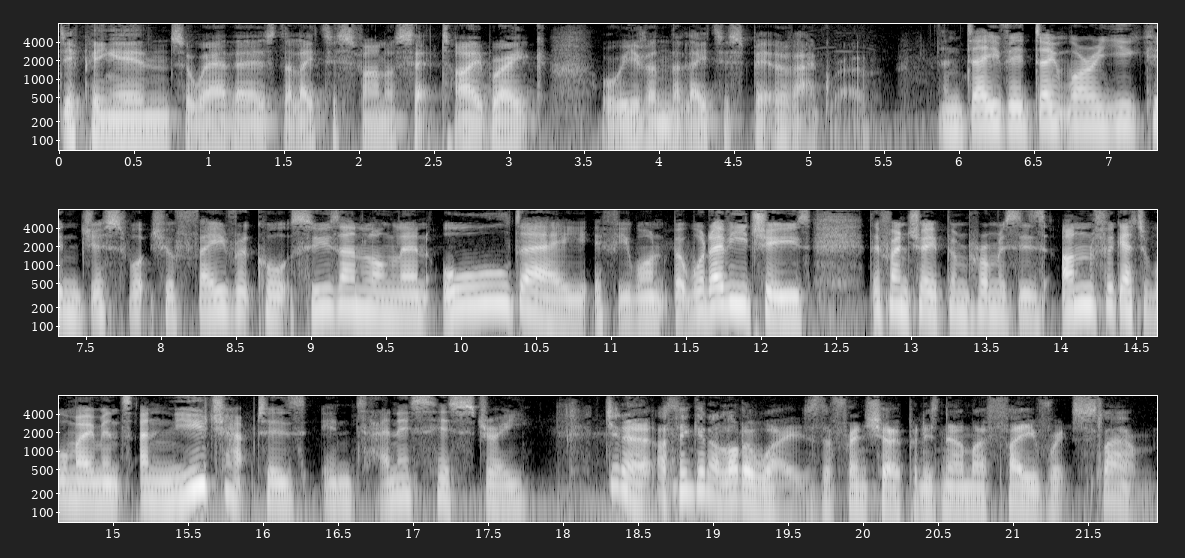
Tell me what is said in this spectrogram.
dipping in to where there's the latest final set tiebreak or even the latest bit of aggro. And David, don't worry, you can just watch your favourite court, Suzanne Lenglen, all day if you want. But whatever you choose, the French Open promises unforgettable moments and new chapters in tennis history. Do you know, I think in a lot of ways the French Open is now my favourite slam.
